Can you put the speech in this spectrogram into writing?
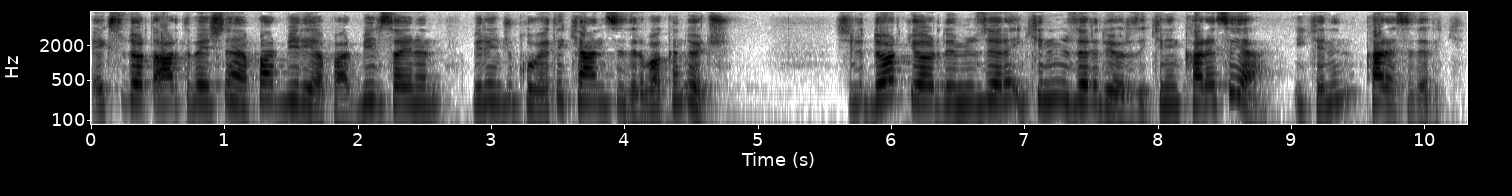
Eksi 4 artı 5 ne yapar? 1 yapar. Bir sayının birinci kuvveti kendisidir. Bakın 3. Şimdi 4 gördüğümüz yere 2'nin üzeri diyoruz. 2'nin karesi ya. 2'nin karesi dedik.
